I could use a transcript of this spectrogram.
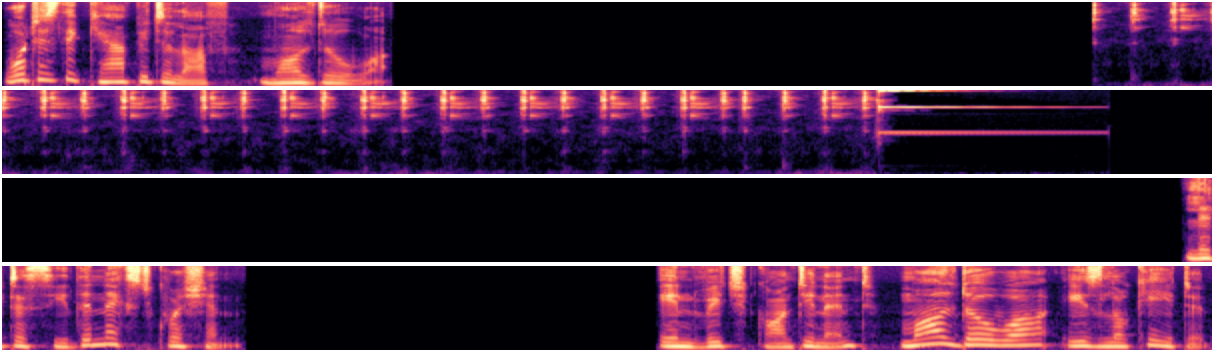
What is the capital of Moldova? Let us see the next question. In which continent Moldova is located?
